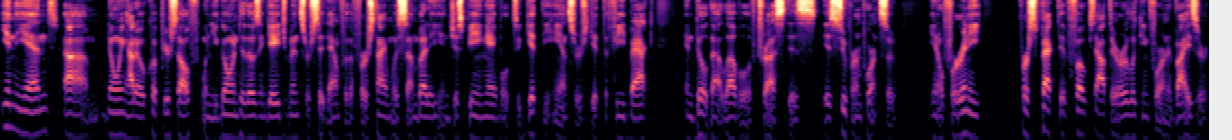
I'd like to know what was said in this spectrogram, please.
in the end, um, knowing how to equip yourself when you go into those engagements or sit down for the first time with somebody, and just being able to get the answers, get the feedback and build that level of trust is is super important. So, you know, for any prospective folks out there who are looking for an advisor,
